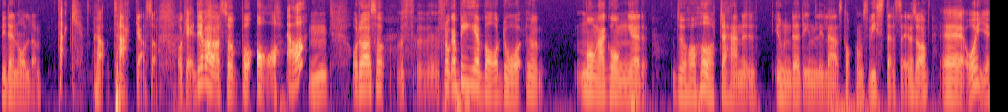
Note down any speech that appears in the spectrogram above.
vid den åldern. Tack. Ja, tack alltså. Okej, det var alltså på A. Ja. Mm. Och då alltså, fråga B var då hur många gånger du har hört det här nu under din lilla Stockholmsvistelse, är det så? Eh, oj,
